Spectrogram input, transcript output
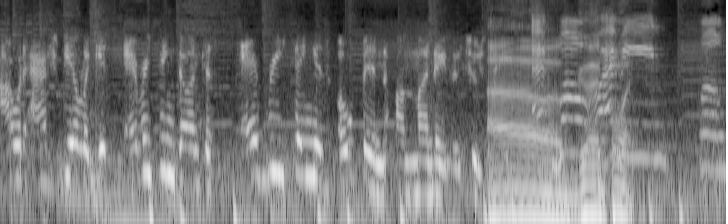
I would actually be able to get everything done because everything is open on Mondays and Tuesdays. Oh, Uh, well, good I point. mean, well,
